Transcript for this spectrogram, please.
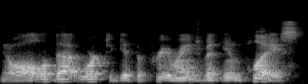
you know, all of that work to get the prearrangement in place,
